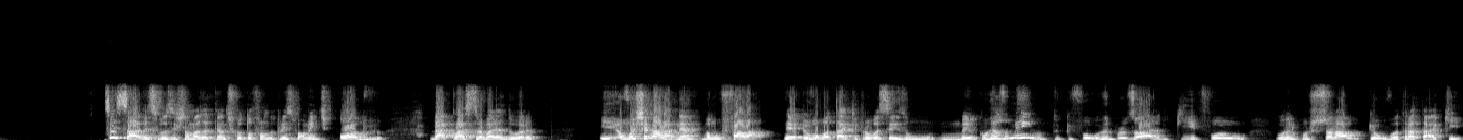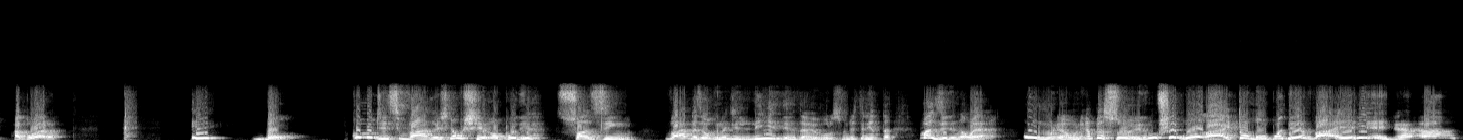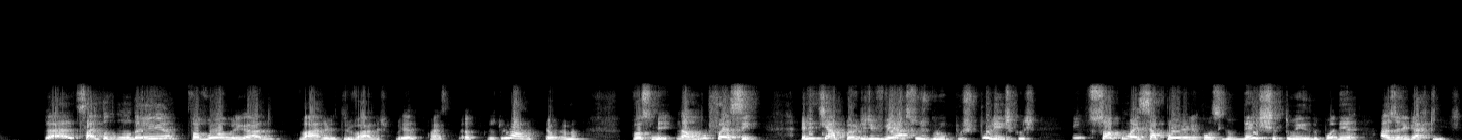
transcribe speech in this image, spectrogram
Vocês sabem, se vocês estão mais atentos, que eu estou falando principalmente, óbvio, da classe trabalhadora, e eu vou chegar lá, né? Vamos falar. É, eu vou botar aqui para vocês um, um, meio que um resuminho do que foi o governo provisório, do que foi o governo constitucional, que eu vou tratar aqui agora. E, bom, como disse, Vargas não chega ao poder sozinho. Vargas é o grande líder da Revolução de 30, mas ele não é a única pessoa. Ele não chegou lá e tomou o poder, vai, ele, ele, né? Sai todo mundo aí, por favor, obrigado. Vargas, Getúlio Vargas, beleza? Conhece? Eu, Getúlio Vargas, eu, eu mesmo. Vou assumir. Não, não foi assim ele tinha apoio de diversos grupos políticos e só com esse apoio ele conseguiu destituir do poder as oligarquias.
